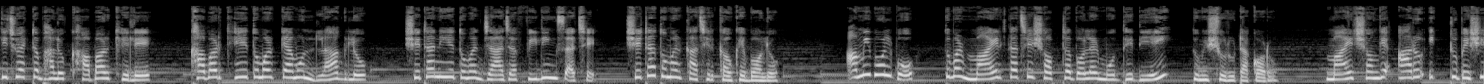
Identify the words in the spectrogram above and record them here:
কিছু একটা ভালো খাবার খেলে, খাবার খেয়ে তোমার কেমন লাগল সেটা নিয়ে তোমার যা যা ফিলিংস আছে, সেটা তোমার কাছের কাউকে বলো। আমি বলব, তোমার মায়ের কাছে সবটা বলার মধ্যে দিয়েই তুমি শুরুটা করো। মায়ের সঙ্গে আরও একটু বেশি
